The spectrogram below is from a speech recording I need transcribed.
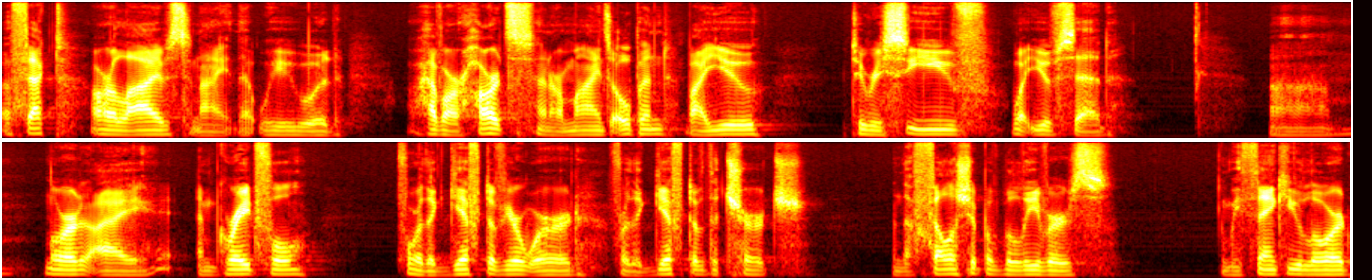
affect our lives tonight, that we would have our hearts and our minds opened by you to receive what you have said. Um, Lord, I am grateful for the gift of your word, for the gift of the church, and the fellowship of believers. And we thank you, Lord,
